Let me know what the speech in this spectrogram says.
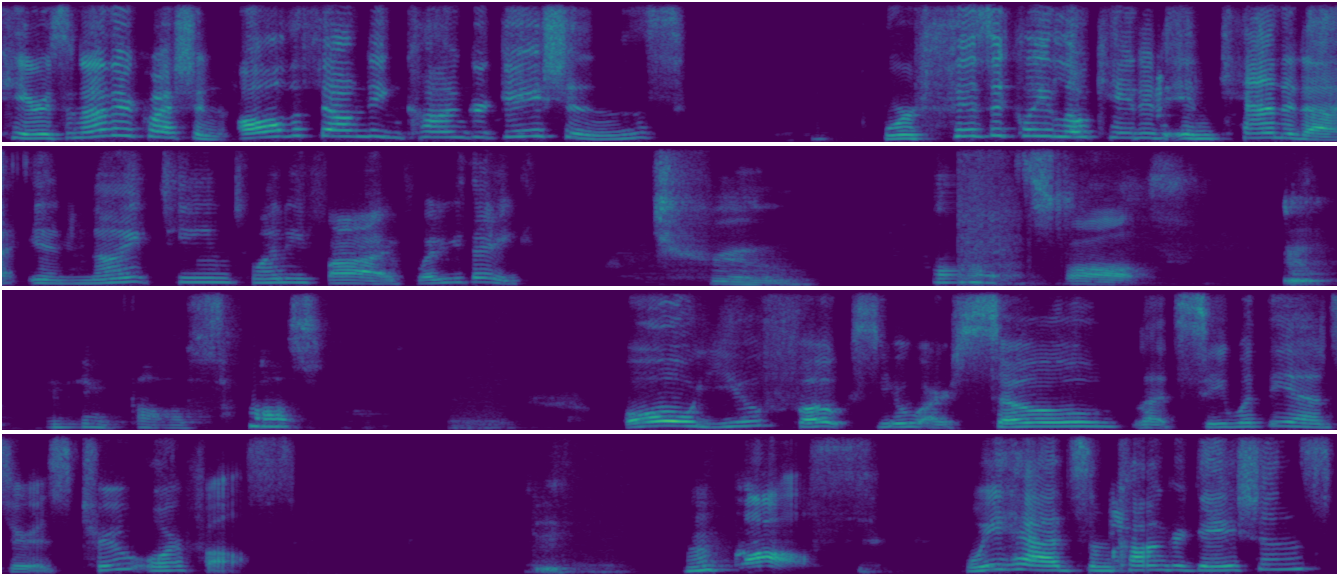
Here's another question. All the founding congregations were physically located in Canada in 1925. What do you think? True. False. I think false. False. Oh, you folks, you are so, let's see what the answer is, true or false? Hmm. False. We had some congregations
